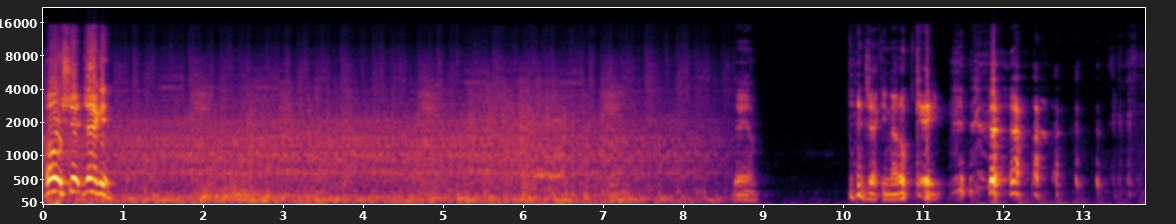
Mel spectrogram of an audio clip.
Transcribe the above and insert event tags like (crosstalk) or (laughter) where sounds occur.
Oh shit, Jackie! Damn. (laughs) Jackie not okay. (laughs)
